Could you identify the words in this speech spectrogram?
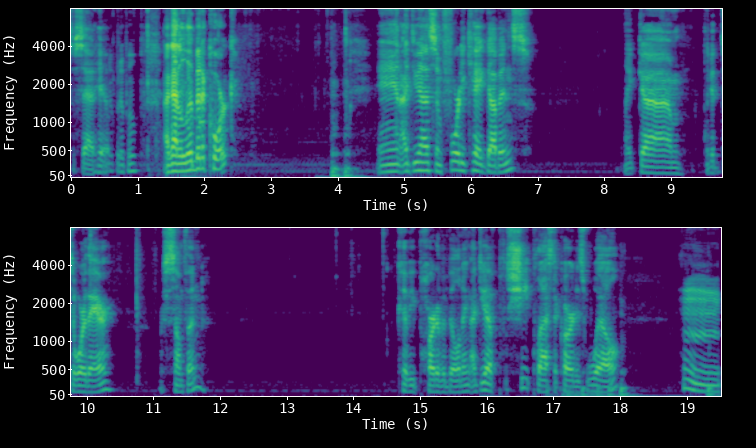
It's a sad hip. I got a little bit of cork. And I do have some 40k gubbins. Like um like a door there or something. Could be part of a building. I do have sheet plastic card as well. Hmm.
